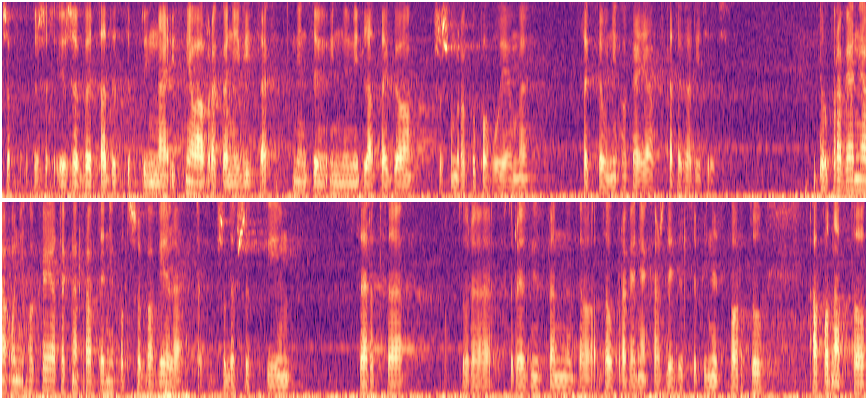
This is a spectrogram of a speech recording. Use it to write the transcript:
że- że- żeby ta dyscyplina istniała w Rakoniewicach. Między innymi dlatego w przyszłym roku powołujemy sekcję unihokeja w kategorii dzieci. Do uprawiania unihokeja tak naprawdę nie potrzeba wiele. Tak przede wszystkim serce, które, które jest niezbędne do, do uprawiania każdej dyscypliny sportu, a ponadto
